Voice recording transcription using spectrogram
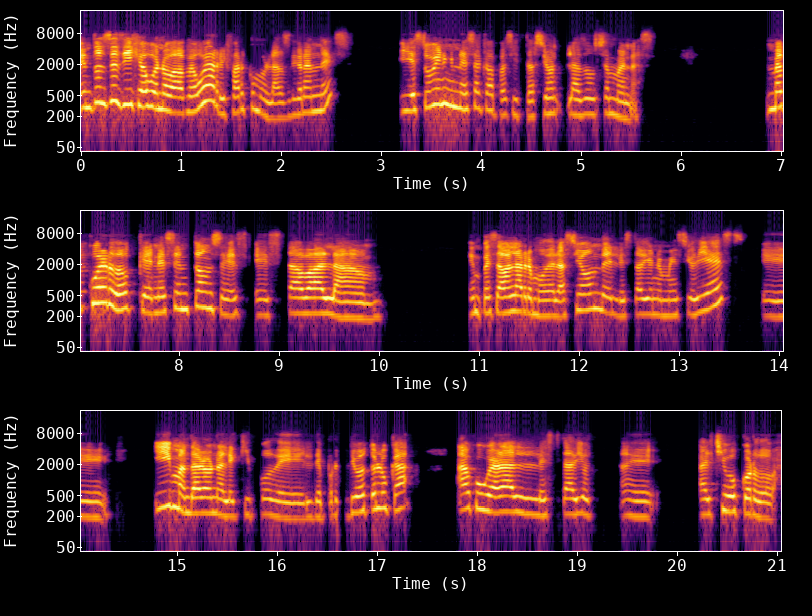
Entonces dije, bueno, me voy a rifar como las grandes y estuve en esa capacitación las dos semanas. Me acuerdo que en ese entonces estaba la, empezaba la remodelación del estadio Nemesio 10 eh, y mandaron al equipo del Deportivo Toluca a jugar al estadio, eh, al Chivo Córdoba,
